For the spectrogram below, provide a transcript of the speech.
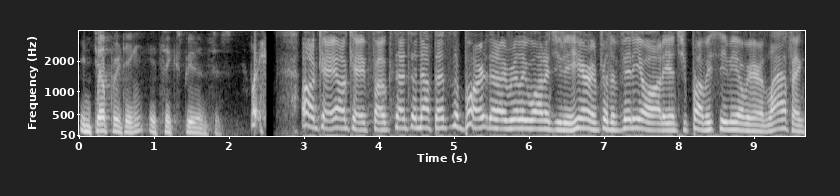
interpreting its experiences. Okay, okay, folks, that's enough. That's the part that I really wanted you to hear. And for the video audience, you probably see me over here laughing.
